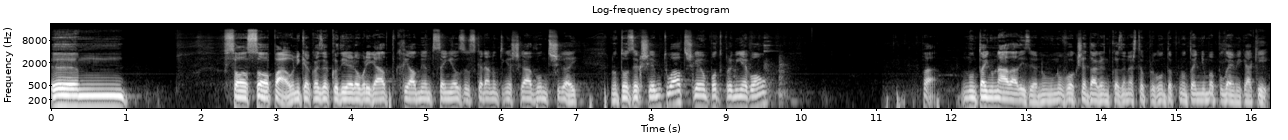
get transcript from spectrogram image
Hum, só, só, pá, a única coisa que eu diria era obrigado, porque realmente sem eles eu se calhar não tinha chegado onde cheguei. Não estou a dizer que cheguei muito alto, cheguei a um ponto que para mim é bom. Pá, não tenho nada a dizer, não, não vou acrescentar grande coisa nesta pergunta porque não tenho nenhuma polémica aqui.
